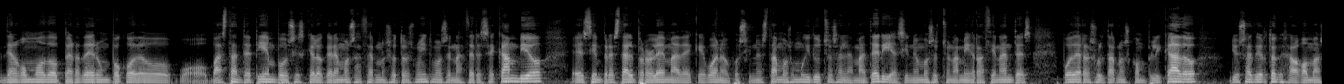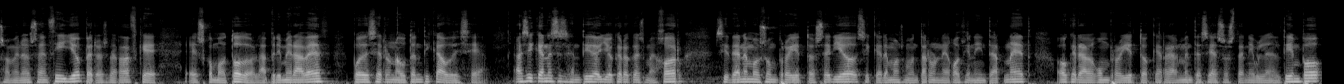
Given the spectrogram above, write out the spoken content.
de algún modo perder un poco de, o bastante tiempo si es que lo queremos hacer nosotros mismos en hacer ese cambio. Eh, siempre está el problema de que, bueno, pues si no estamos muy duchos en la materia, si no hemos hecho una migración antes, puede resultarnos complicado. Yo os advierto que es algo más o menos sencillo, pero es verdad que es como todo. La primera vez puede ser una auténtica odisea. Así que en ese sentido yo creo que es mejor si tenemos un proyecto serio, si queremos montar un negocio en Internet o crear algún proyecto que realmente sea sostenible en el tiempo,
